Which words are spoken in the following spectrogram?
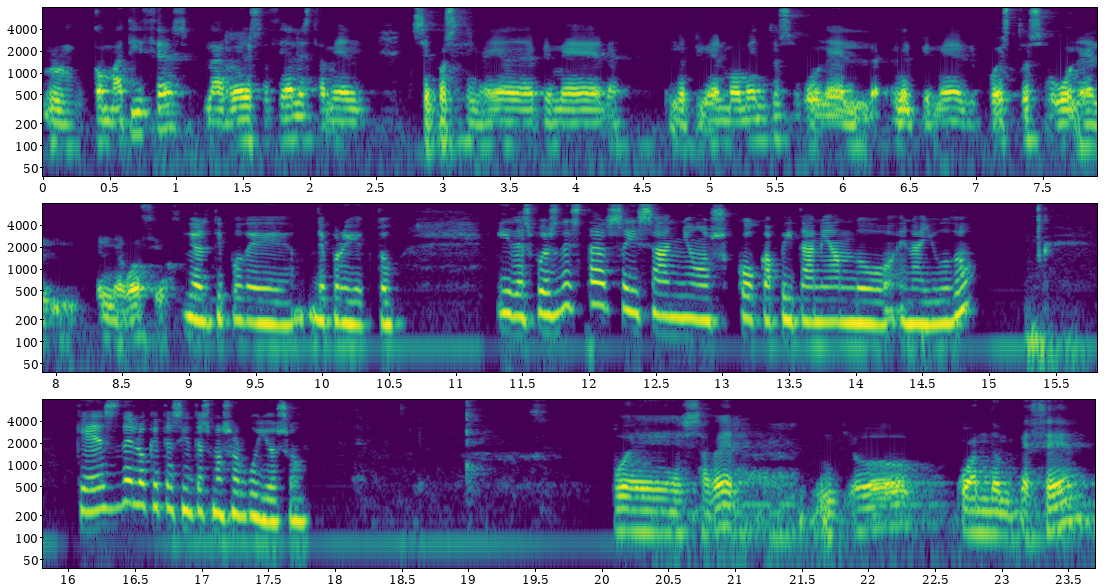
mm, con matices, las redes sociales también se posicionarían en el primer en el primer momento según el, en el primer puesto según el, el negocio. Y el tipo de, de, proyecto. Y después de estar seis años co-capitaneando en Ayudo, ¿qué es de lo que te sientes más orgulloso? Pues a ver, yo cuando empecé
